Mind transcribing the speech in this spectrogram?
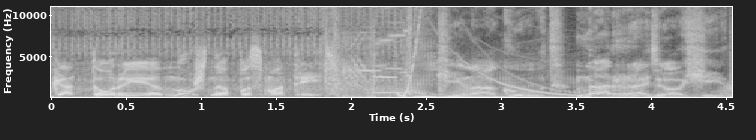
которые нужно посмотреть. Киногуд на Радиохит.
